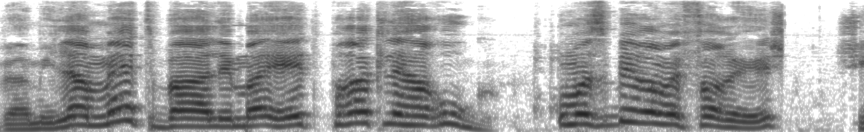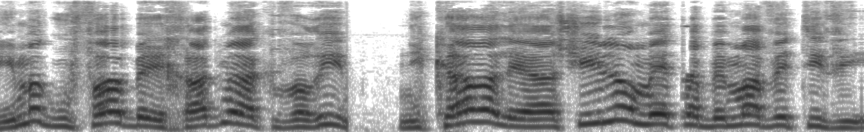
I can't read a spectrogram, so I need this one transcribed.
והמילה מת באה למעט פרט להרוג. הוא מסביר המפרש שאם הגופה באחד מהקברים ניכר עליה שהיא לא מתה במוות טבעי,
